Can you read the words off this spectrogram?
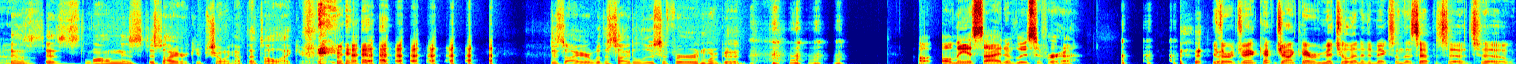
Uh, As as long as desire keeps showing up, that's all I care. desire with a side of Lucifer and we're good. Only a side of Lucifer, huh? you throw John, John Cameron Mitchell into the mix on this episode, so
